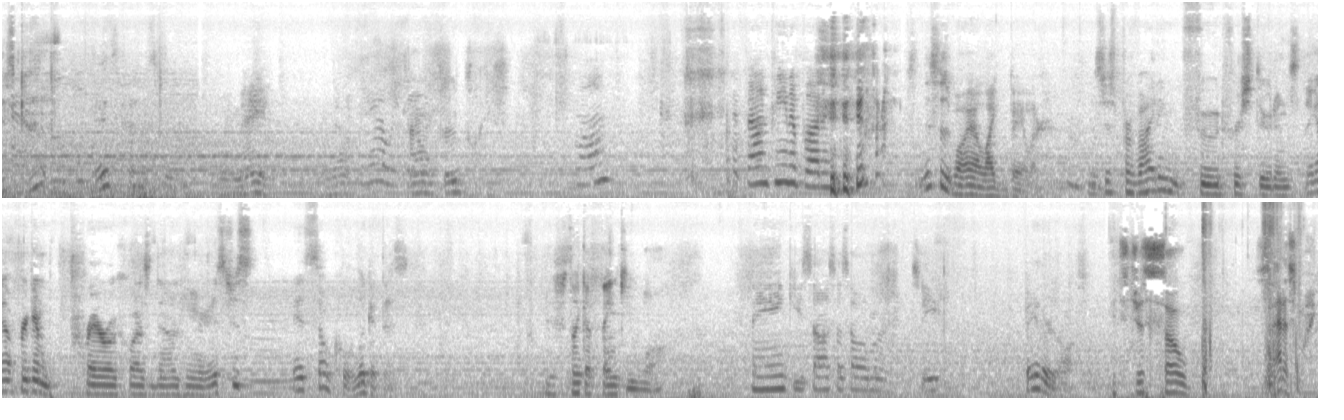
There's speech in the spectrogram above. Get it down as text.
It's kind of, it is kind of sweet. We made. Yeah, we Found food place. Mom, I found peanut butter. this is why I like Baylor. It's just providing food for students. They got freaking prayer requests down here. It's just, It's so cool. Look at this. It's just like a thank you wall. Thank you so, so, so much. See? Baylor's awesome. It's just so satisfying.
